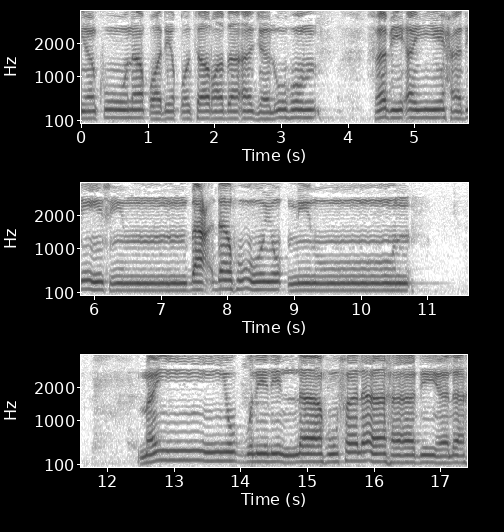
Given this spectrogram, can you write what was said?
يكون قد اقترب أجلهم ۖ. فبأي حديث بعده يؤمنون؟ من يضلل الله فلا هادي له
